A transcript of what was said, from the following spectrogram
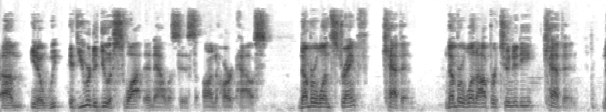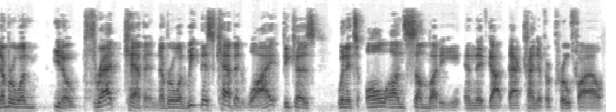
Um, you know, we, if you were to do a SWOT analysis on Hart House, number one strength, Kevin. Number one opportunity, Kevin. Number one, you know, threat, Kevin. Number one weakness, Kevin. Why? Because when it's all on somebody and they've got that kind of a profile,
